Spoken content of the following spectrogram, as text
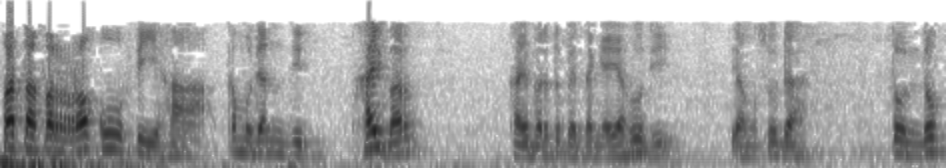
Fatafarraqu fiha. Kemudian di Khaybar, Khaybar itu bentengnya Yahudi yang sudah tunduk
